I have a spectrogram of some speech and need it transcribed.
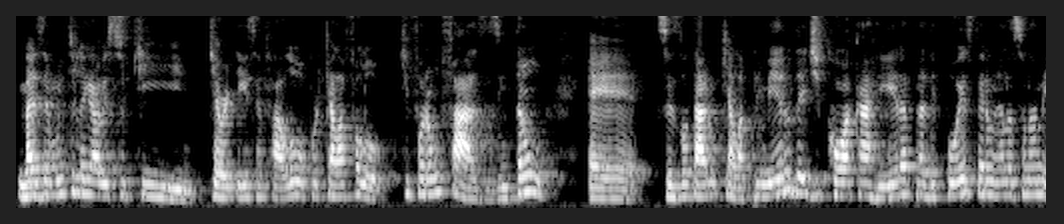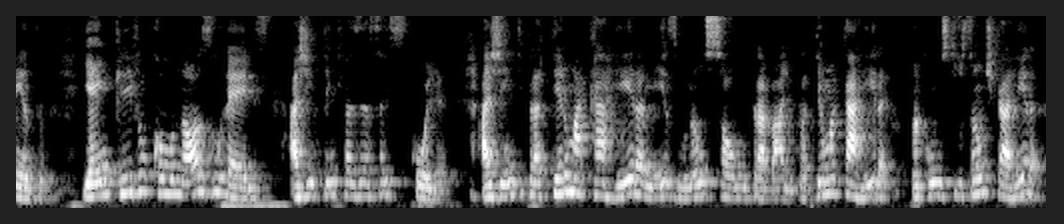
Mas é muito legal isso que, que a Hortência falou, porque ela falou que foram fases. Então, é, vocês notaram que ela primeiro dedicou a carreira para depois ter um relacionamento. E é incrível como nós mulheres, a gente tem que fazer essa escolha. A gente, para ter uma carreira mesmo, não só um trabalho, para ter uma carreira, uma construção de carreira,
